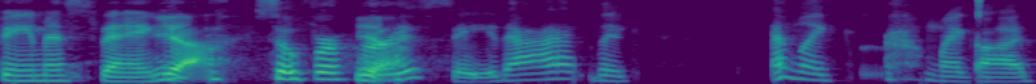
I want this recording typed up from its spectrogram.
famous thing. Yeah. So for her yeah. to say that, like, and like, oh my god.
